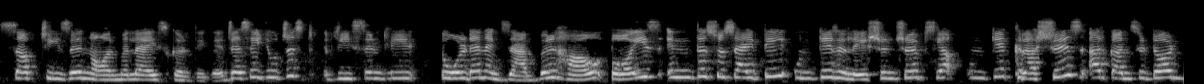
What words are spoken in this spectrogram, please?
सब चीज़ें नॉर्मलाइज कर दी गई। जैसे you just recently told an example how boys in the society उनके रिलेशनशिप्स या उनके क्रशेस आर कंसिडर्ड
